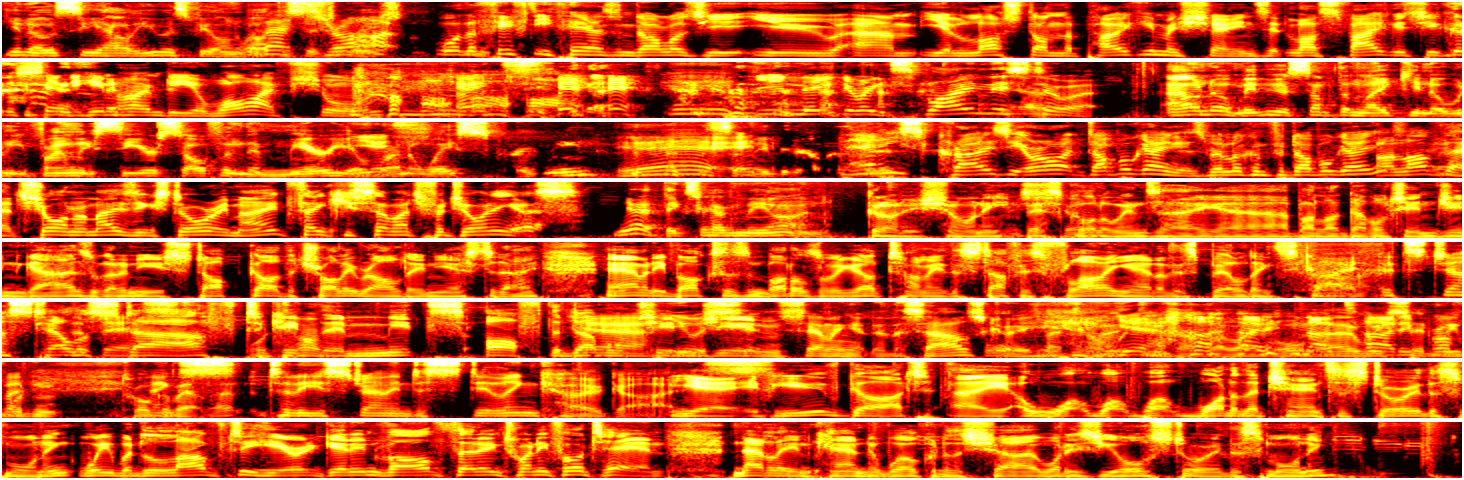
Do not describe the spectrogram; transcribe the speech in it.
you know, see how he was feeling Well, about the that's situation. right. Well, the fifty thousand dollars you you um you lost on the poker machines at Las Vegas, you could have sent him home to your wife, Sean, and said, "You need to explain this to her." I don't know. Maybe it was something like you know when you finally see yourself in the mirror, you Yes. run away screaming. Yeah, so it- maybe that, was that it. is crazy. All right, doppelgangers. We're looking for doppelgangers. I love that, Sean. Amazing story, mate. Thank you so much for joining us. Yeah, thanks for having me on. Good on you, Shawnee. Best caller wins a uh, bottle of double chin gin, guys. We've got a new stock. God, the trolley rolled in yesterday. How many boxes and bottles have we got, Tommy? The stuff is flowing out of this building. It's just Tell the, best. staff to Well, keep Tom- their mitts off the double Yeah, chin you were gin. s- selling it to the sales crew here. Tom. Yeah, no, No, we hardy said we wouldn't talk about that. to the Australian Distilling Co. guys. Yeah, if you've got a, a what what what what are the chances story this morning, we would love to hear it. Get involved. Thirteen twenty four ten. Natalie and Camden, welcome to the show. What is your story this morning?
